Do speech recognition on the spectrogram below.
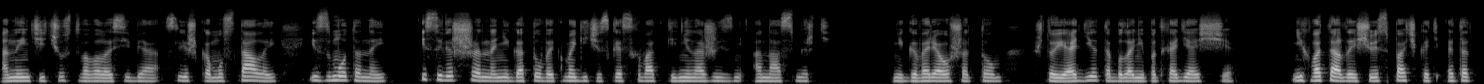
а нынче чувствовала себя слишком усталой, измотанной и совершенно не готовой к магической схватке не на жизнь, а на смерть не говоря уж о том, что и одета была неподходяще. Не хватало еще испачкать этот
